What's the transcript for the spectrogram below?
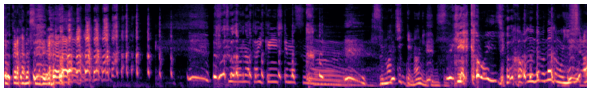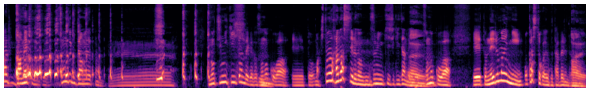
そっから話しなくなる貴重な体験してますね。へまちって何って思ってすげえかわいいじゃん。でもなんかもういあダメと思ってその時ダメだったの。へー後に聞いたんだけどその子は、えっ、とまあ人の話してるのを盗み聞きして聞いたんだけど、はい。その子は、えー、と寝る前にお菓子とかよく食べるんだって、はい。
